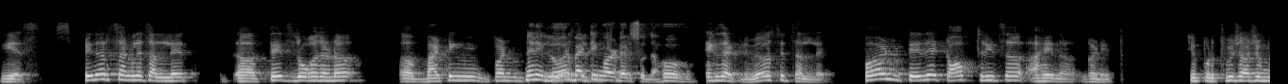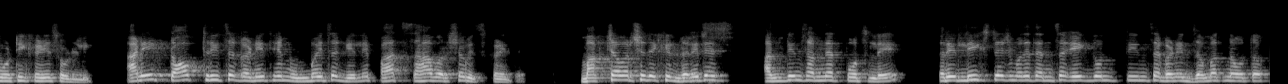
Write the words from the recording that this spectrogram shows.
yes spinners चांगले चाललेत. तेच दोघ जण बॅटिंग पण नाही लोअर बॅटिंग ऑर्डर सुद्धा. हो हो. एक्झॅक्टली व्यवस्थित चाललंय. पण ते जे टॉप थ्रीचं आहे ना गणित की पृथ्वीशाची मोठी खेळी सोडली. आणि टॉप थ्रीचं गणित हे मुंबईचं गेले पाच सहा वर्ष विस्कळीत आहे. मागच्या वर्षी देखील जरी ते अंतिम सामन्यात पोचले तरी लीग स्टेजमध्ये त्यांचं एक दोन तीनचं गणित जमत नव्हतं.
